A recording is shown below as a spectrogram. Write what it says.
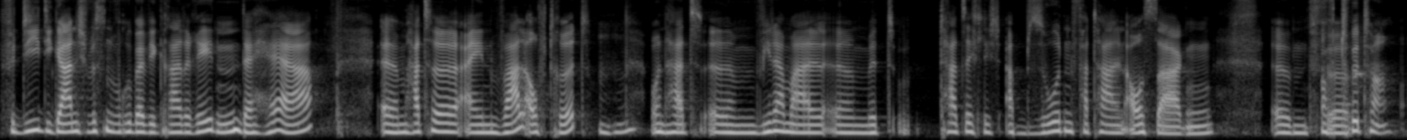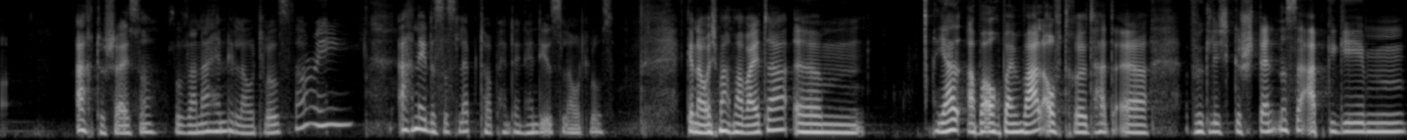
Für die, die gar nicht wissen, worüber wir gerade reden, der Herr ähm, hatte einen Wahlauftritt Mhm. und hat ähm, wieder mal ähm, mit tatsächlich absurden, fatalen Aussagen ähm, auf Twitter. Ach du Scheiße, Susanna, Handy lautlos. Sorry. Ach nee, das ist Laptop. Dein Handy ist lautlos. Genau, ich mache mal weiter. Ähm, ja, aber auch beim Wahlauftritt hat er wirklich Geständnisse abgegeben.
